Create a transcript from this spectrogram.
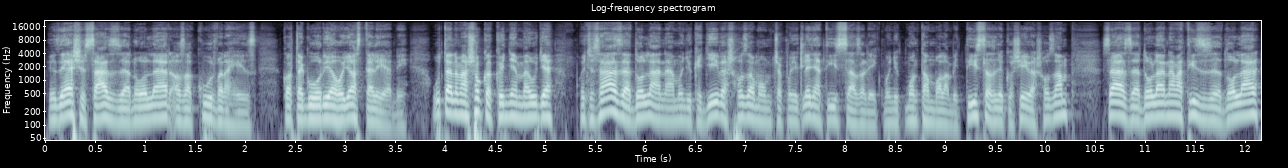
hogy az első 100 ezer dollár az a kurva nehéz kategória, hogy azt elérni. Utána már sokkal könnyebb, mert ugye, hogyha 100 ezer dollárnál mondjuk egy éves hozamom csak mondjuk legyen 10%, mondjuk mondtam valamit, 10%-os éves hozam, 100 ezer dollárnál már 10 ezer dollár,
